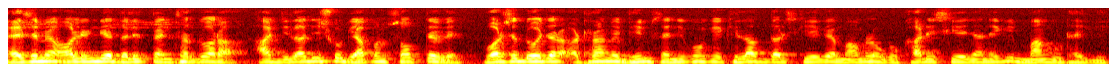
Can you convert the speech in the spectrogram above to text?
ऐसे में ऑल इंडिया दलित पैंथर द्वारा आज जिलाधीश को ज्ञापन सौंपते हुए वर्ष 2018 में भीम सैनिकों के खिलाफ दर्ज किए गए मामलों को खारिज किए जाने की मांग उठाई गई।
